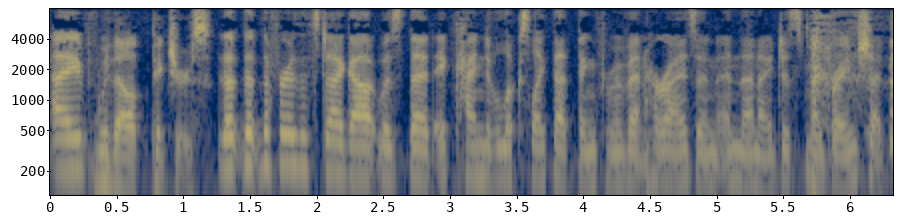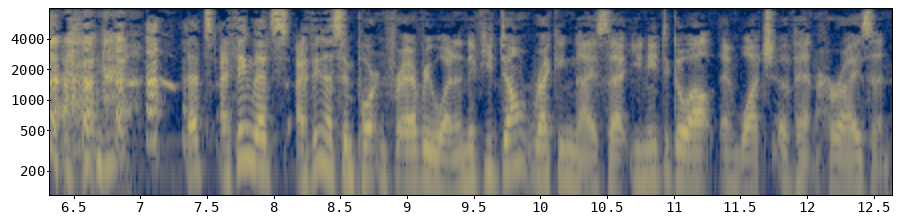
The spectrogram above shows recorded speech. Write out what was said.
yeah. Without pictures The, the, the furthest I got was that it kind of looks like that thing from Event Horizon, and then I just my brain shut down. that's I think that's I think that's important for everyone. And if you don't recognize that, you need to go out and watch Event Horizon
